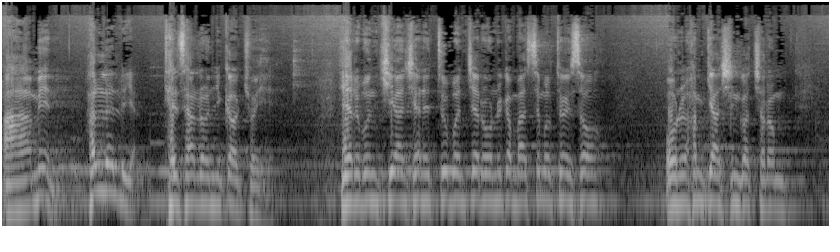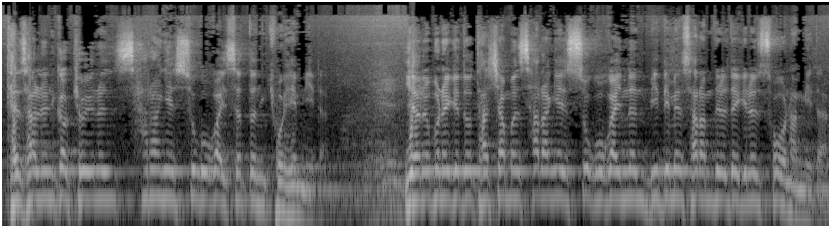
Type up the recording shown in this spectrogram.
아멘. 할렐루야. 데살로니가 교회. 여러분 귀한 시간에 두 번째로 오늘과 말씀을 통해서 오늘 함께 하신 것처럼 데살로니가 교회는 사랑의 수고가 있었던 교회입니다. 여러분에게도 다시 한번 사랑의 수고가 있는 믿음의 사람들 되기를 소원합니다.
